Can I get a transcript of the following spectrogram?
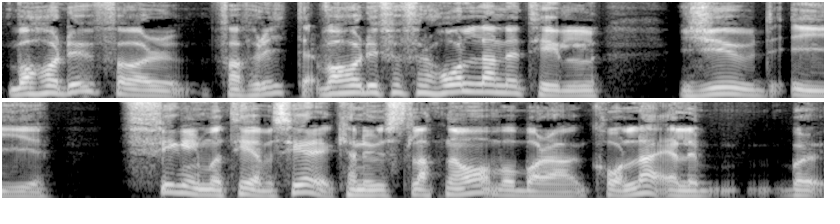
vad har du för favoriter? Vad har du för förhållande till ljud i film och tv-serier? Kan du slappna av och bara kolla eller bör,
